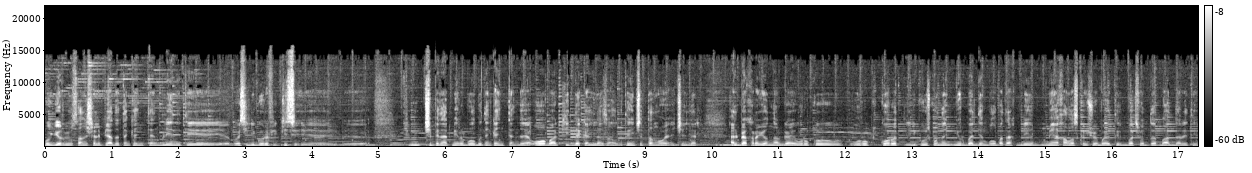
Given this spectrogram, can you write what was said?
Был Георгий Александрович Олимпиада танканитен, блин, эти Василий Горов кис чемпионат мира был бы танканитен, да, оба кидде калла зал, тынчыттан ой ачиллер. Альбях районнарга уруку урук корот Нюрбаден был батах, блин, мен халаска еще бы это боксер баддар эти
